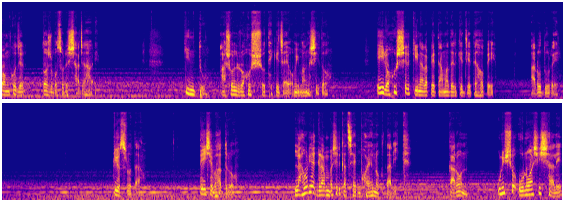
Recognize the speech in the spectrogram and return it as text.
পঙ্কজের দশ বছরের সাজা হয়। কিন্তু আসল রহস্য থেকে যায় অমীমাংসিত। এই রহস্যের কিনারা পেতে আমাদেরকে যেতে হবে আরও দূরে। প্রিয় শ্রোতা তেইশে ভাদ্র। লাহোরিয়া গ্রামবাসীর কাছে এক ভয়ানক তারিখ। কারণ উনিশশো উনআশি সালে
